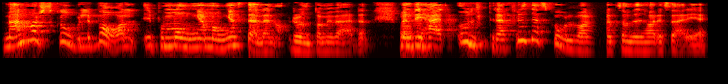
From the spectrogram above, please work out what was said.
man har skolval på många, många ställen runt om i världen. Men det här ultrafria skolvalet som vi har i Sverige,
